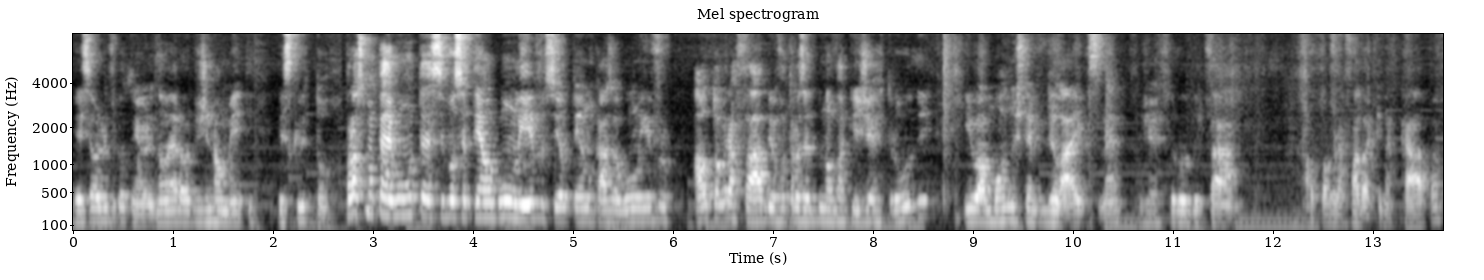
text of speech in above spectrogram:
Esse é o livro que eu tenho, ele não era originalmente escritor. Próxima pergunta é se você tem algum livro, se eu tenho no caso algum livro autografado, eu vou trazer de novo aqui Gertrude e O Amor nos Tempos de Likes, né? Gertrude tá autografado aqui na capa.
